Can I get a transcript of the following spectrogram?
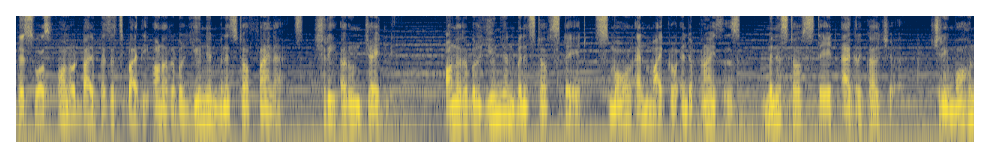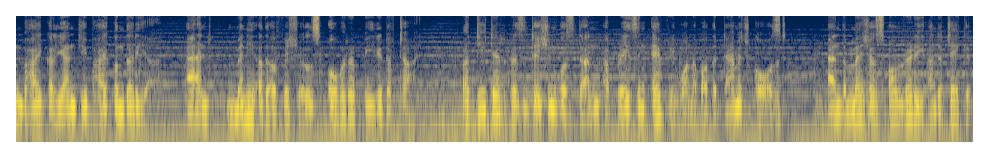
This was followed by visits by the Honorable Union Minister of Finance, Shri Arun Jaitley, Honorable Union Minister of State, Small and Micro Enterprises, Minister of State Agriculture, Shri Mohan Bhai Kalyanji Bhai Kundaria, and many other officials over a period of time. A detailed presentation was done appraising everyone about the damage caused and the measures already undertaken.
